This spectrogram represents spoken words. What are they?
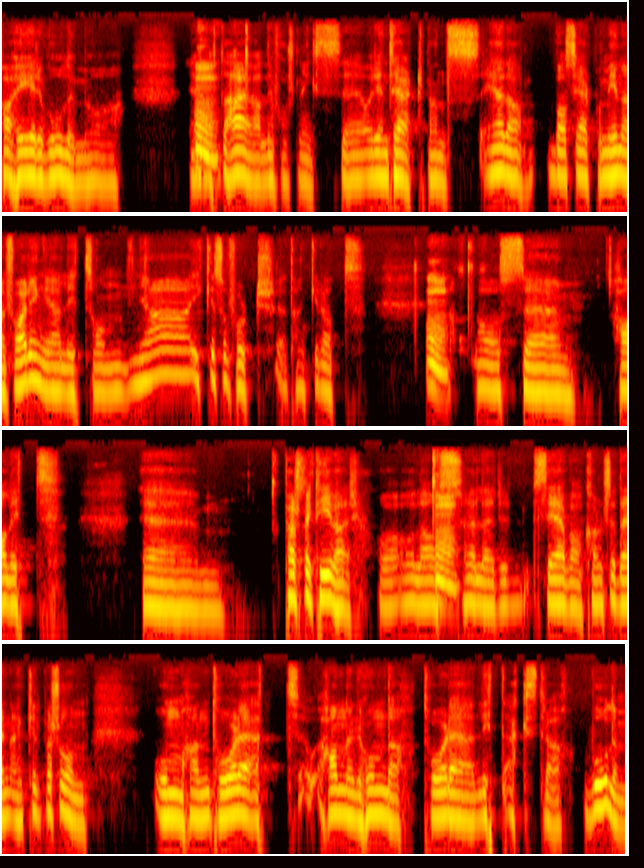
ha høyere volum. og mm. Det er veldig forskningsorientert. Mens jeg, da, basert på min erfaring, er litt sånn Nja, ikke så fort. Jeg tenker at mm. la oss uh, ha litt Eh, perspektiv her. Og, og, la oss mm. heller se hva kanskje den enkeltpersonen, om han tåler et han eller hun da, tåler litt ekstra volum,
